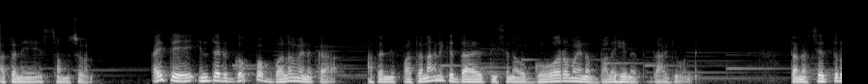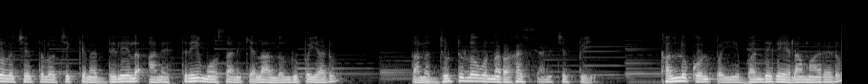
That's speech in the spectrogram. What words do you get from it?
అతనే సంసోన్. అయితే ఇంతటి గొప్ప బలం వెనుక అతన్ని పతనానికి దారితీసిన ఘోరమైన బలహీనత దాగి ఉంది. తన శత్రువుల చేతిలో చిక్కిన దిలీల అనే స్త్రీ మోసానికి ఎలా లొంగిపోయాడు? తన జుట్టులో ఉన్న రహస్యాన్ని చెప్పి కళ్ళు కోల్పోయి బందీగా ఎలా మారాడు?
